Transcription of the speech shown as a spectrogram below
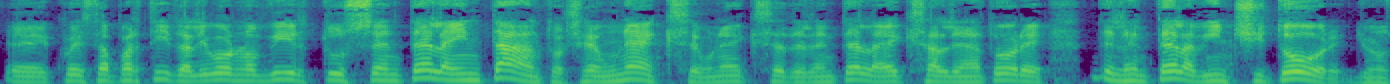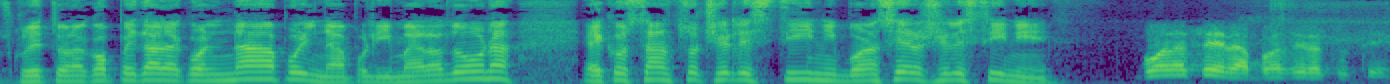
eh, questa partita. Livorno Virtus Entella, intanto c'è un ex, un ex dell'Entella, ex allenatore dell'Entella, vincitore di uno scudetto della Coppa Italia con il Napoli, Napoli Maradona, è Costanzo Celestini. Buonasera Celestini. Buonasera, buonasera a tutti.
